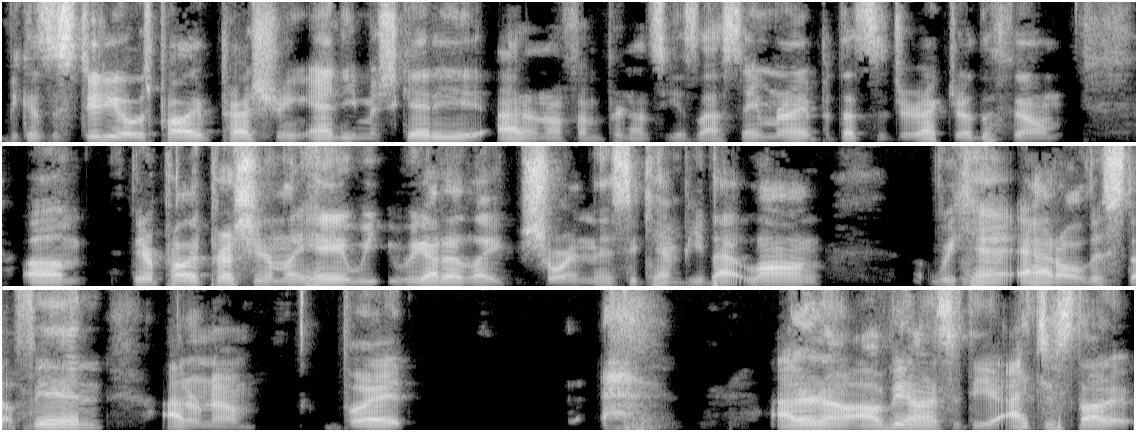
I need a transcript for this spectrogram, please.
Because the studio was probably pressuring Andy Muschietti. I don't know if I'm pronouncing his last name right, but that's the director of the film. Um, they're probably pressuring him like, "Hey, we, we gotta like shorten this. It can't be that long." We can't add all this stuff in. I don't know, but I don't know. I'll be honest with you. I just thought it,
